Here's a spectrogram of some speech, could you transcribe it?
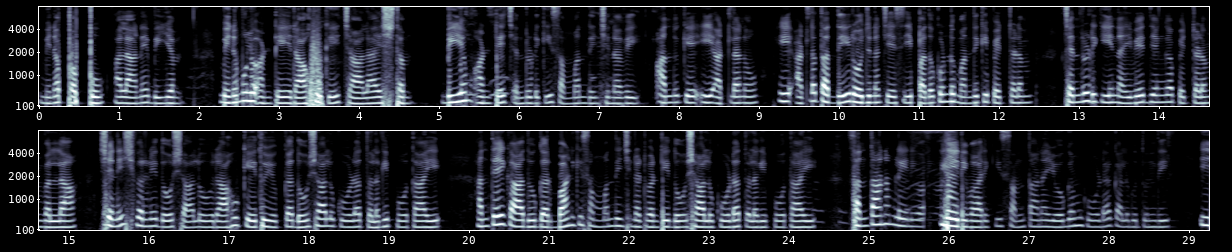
మినప్పప్పు అలానే బియ్యం. మినుములు అంటే రాహుకి చాలా ఇష్టం. బియ్యం అంటే చంద్రుడికి సంబంధించినవి. అందుకే ఈ అట్లను ఈ అట్ల తద్ది రోజున చేసి పదకొండు మందికి పెట్టడం చంద్రుడికి నైవేద్యంగా పెట్టడం వల్ల శనీశ్వరుని దోషాలు రాహుకేతు యొక్క దోషాలు కూడా తొలగిపోతాయి. అంతేకాదు గర్భానికి సంబంధించినటువంటి దోషాలు కూడా తొలగిపోతాయి. సంతానం లేని లేని వారికి సంతాన యోగం కూడా కలుగుతుంది. ఈ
